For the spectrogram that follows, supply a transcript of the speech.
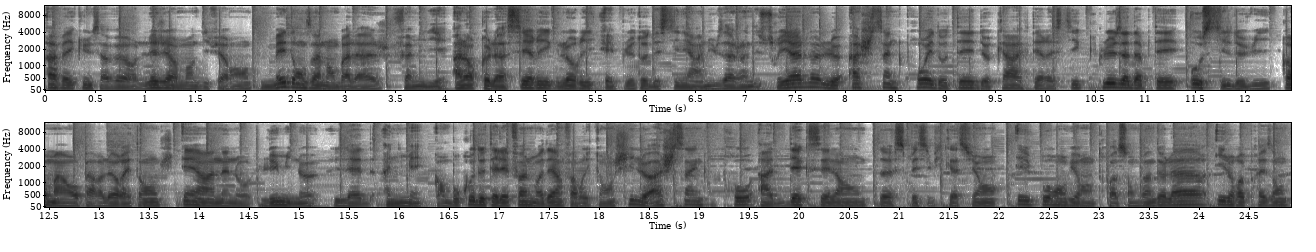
avec une saveur légèrement différente, mais dans un emballage familier. Alors que la série Glory est plutôt destinée à un usage industriel, le H5 Pro est doté de caractéristiques plus adaptées au style de vie, comme un haut-parleur étanche et un anneau lumineux LED animé. Quand beaucoup de téléphones modernes fabriqués en Chine, le H5 Pro a d'excellentes spécifications et pour environ 320 dollars, il représente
